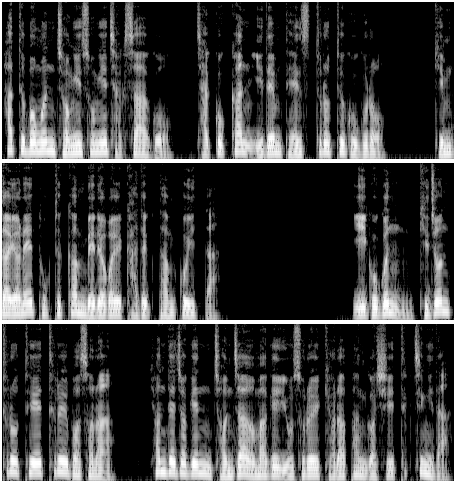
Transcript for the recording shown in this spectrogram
하트봉은 정희송이 작사하고 작곡한 이뎀 댄스트로트 곡으로 김다연의 독특한 매력을 가득 담고 있다. 이 곡은 기존 트로트의 틀을 벗어나 현대적인 전자음악의 요소를 결합한 것이 특징이다.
